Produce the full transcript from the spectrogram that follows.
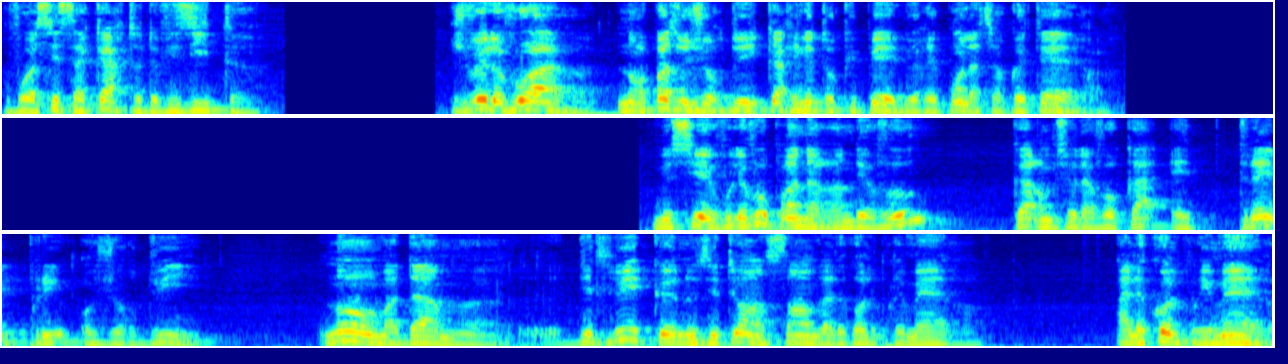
voici sa carte de visite. Je vais le voir. Non, pas aujourd'hui, car il est occupé, lui répond la secrétaire. Monsieur, voulez-vous prendre un rendez-vous? Car monsieur l'avocat est très pris aujourd'hui. Non, madame, dites-lui que nous étions ensemble à l'école primaire. À l'école primaire.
